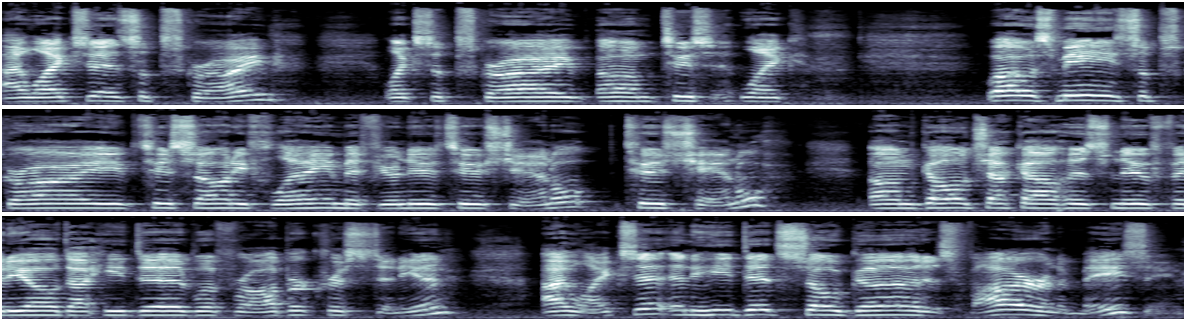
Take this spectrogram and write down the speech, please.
I liked it and subscribe. Like subscribe um to like well I was meaning subscribe to Sonny Flame if you're new to his channel to his channel. Um go check out his new video that he did with Robert Christinian. I likes it, and he did so good. It's fire and amazing.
